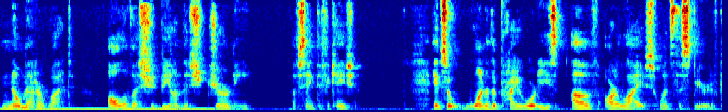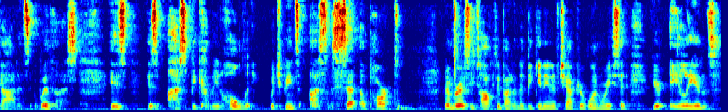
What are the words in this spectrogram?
no matter what, all of us should be on this journey of sanctification. And so, one of the priorities of our lives, once the Spirit of God is with us, is, is us becoming holy, which means us set apart. Remember, as he talked about in the beginning of chapter one, where he said, You're aliens,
